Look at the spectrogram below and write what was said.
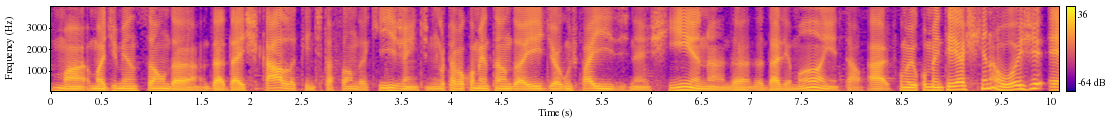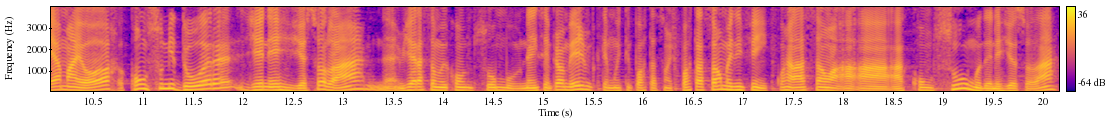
uma, uma dimensão da, da, da, escala que a gente tá falando aqui, gente, eu tava comentando aí de alguns países, né? China, da, da, da Alemanha e tal. Ah, como eu comentei, a China hoje é a maior consumidora de energia solar. Né? Geração e consumo nem sempre é o mesmo, porque tem muita importação e exportação, mas enfim, com relação a, a, a consumo de energia solar,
